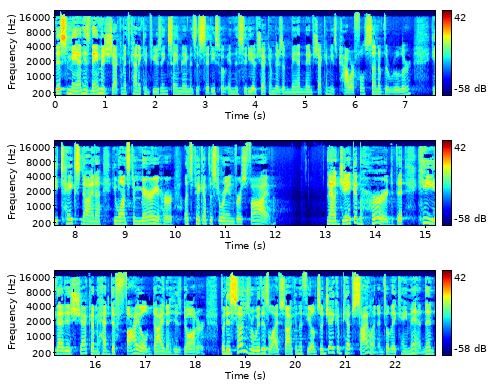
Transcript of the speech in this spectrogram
this man, his name is Shechem. It's kind of confusing. Same name as the city. So in the city of Shechem, there's a man named Shechem. He's powerful, son of the ruler. He takes Dinah. He wants to marry her. Let's pick up the story in verse 5. Now Jacob heard that he, that is Shechem, had defiled Dinah his daughter, but his sons were with his livestock in the field, so Jacob kept silent until they came in. Then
